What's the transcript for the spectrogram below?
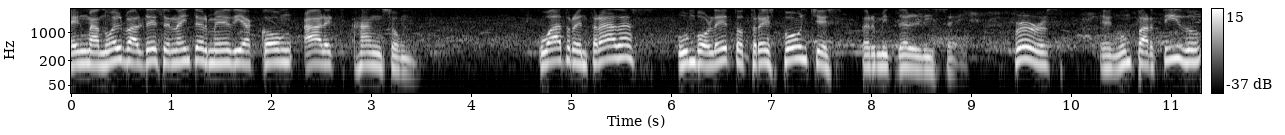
en Manuel Valdés en la intermedia con Alex Hanson. Cuatro entradas, un boleto, tres ponches permite el Licey. First, en un partido,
